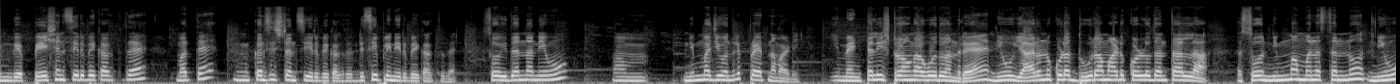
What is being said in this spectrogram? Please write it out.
ನಿಮಗೆ ಪೇಷನ್ಸ್ ಇರಬೇಕಾಗ್ತದೆ ಮತ್ತು ಕನ್ಸಿಸ್ಟೆನ್ಸಿ ಇರಬೇಕಾಗ್ತದೆ ಡಿಸಿಪ್ಲಿನ್ ಇರಬೇಕಾಗ್ತದೆ. ಸೊ ಇದನ್ನು ನೀವು ನಿಮ್ಮ ಜೀವನದಲ್ಲಿ ಪ್ರಯತ್ನ ಮಾಡಿ. ಈ ಮೆಂಟಲಿ ಸ್ಟ್ರಾಂಗ್ ಆಗೋದು ಅಂದರೆ ನೀವು ಯಾರನ್ನು ಕೂಡ ದೂರ ಮಾಡಿಕೊಳ್ಳೋದಂತ ಅಲ್ಲ. ಸೊ ನಿಮ್ಮ ಮನಸ್ಸನ್ನು ನೀವು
